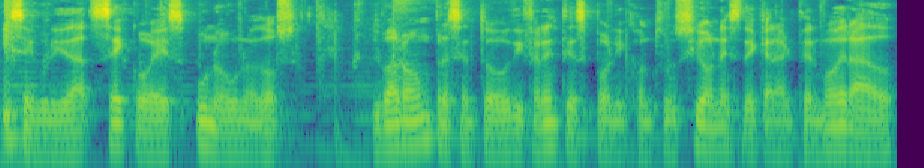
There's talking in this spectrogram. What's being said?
y Seguridad SECOES 112. El varón presentó diferentes policontusiones de carácter moderado,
